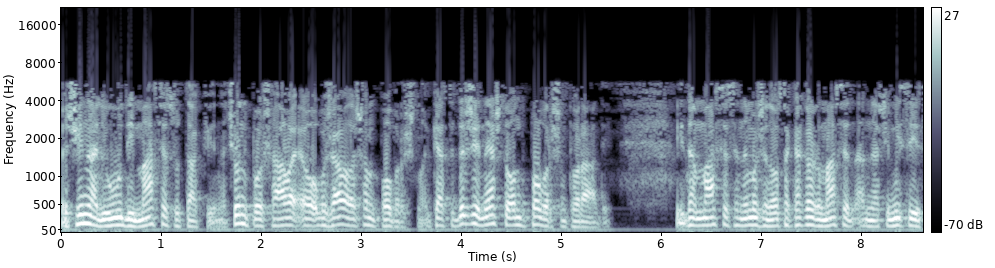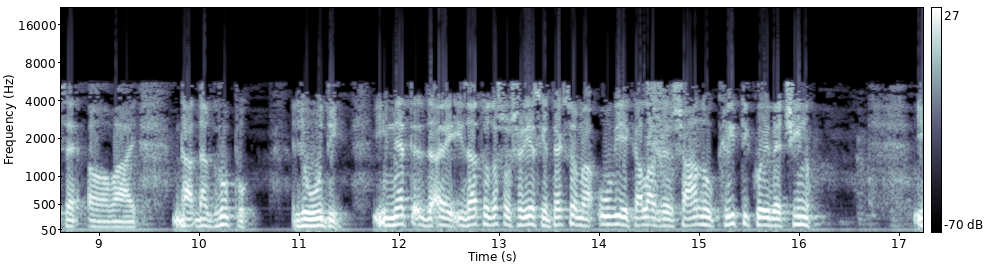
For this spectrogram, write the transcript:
Većina ljudi, mase su takvi. Znači oni obožavaju on površno. I kad se drži nešto, on površno to radi. I da mase se ne može dostati. Kako mase, znači misli se ovaj, na, na grupu ljudi. I, ne, I zato došlo u šarijetskim tekstovima uvijek Allah Žešanu kritikuje većinu. I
